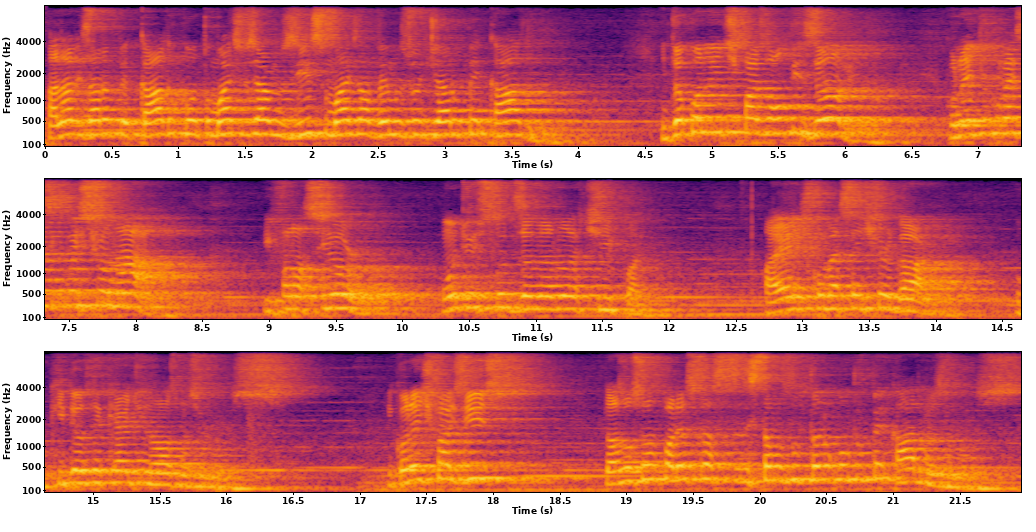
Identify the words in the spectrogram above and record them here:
analisar o pecado. Quanto mais fizermos isso, mais devemos odiar o pecado. Então, quando a gente faz o autoexame, quando a gente começa a questionar e falar: Senhor, onde eu estou desanimando a Ti, Pai? Aí a gente começa a enxergar o que Deus requer de nós, meus irmãos. E quando a gente faz isso, nós não somos parece que nós estamos lutando contra o pecado, meus irmãos.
